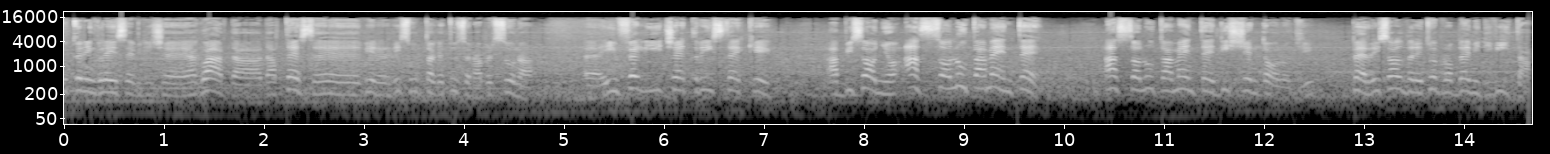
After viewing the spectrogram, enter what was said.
tutto in inglese mi dice ah, guarda dal test viene, risulta che tu sei una persona eh, infelice, triste e che ha bisogno assolutamente, assolutamente di Scientology per risolvere i tuoi problemi di vita.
